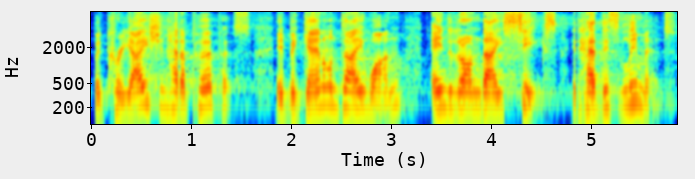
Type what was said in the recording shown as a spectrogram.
But creation had a purpose. It began on day one, ended on day six. It had this limit.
